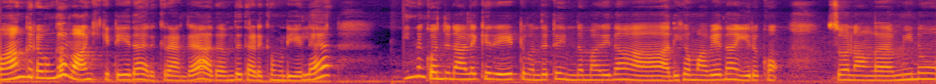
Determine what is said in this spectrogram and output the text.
வாங்குறவங்க வாங்கிக்கிட்டே தான் இருக்கிறாங்க. அதை வந்து தடுக்க முடியலை. இன்னும் கொஞ்ச நாளைக்கு ரேட்டு வந்துட்டு இந்த மாதிரி தான் அதிகமாகவே தான் இருக்கும். ஸோ நாங்கள் மீனும்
